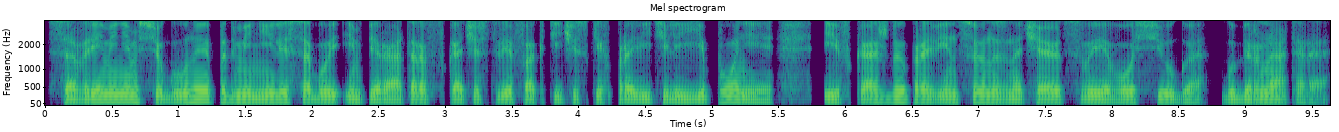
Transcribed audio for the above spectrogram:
Со временем сюгуны подменили собой императоров в качестве фактических правителей Японии и в каждую провинцию назначают своего сюга, губернатора.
